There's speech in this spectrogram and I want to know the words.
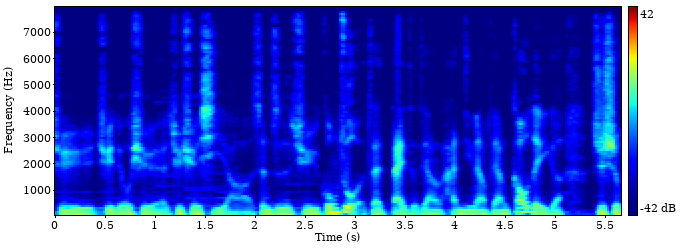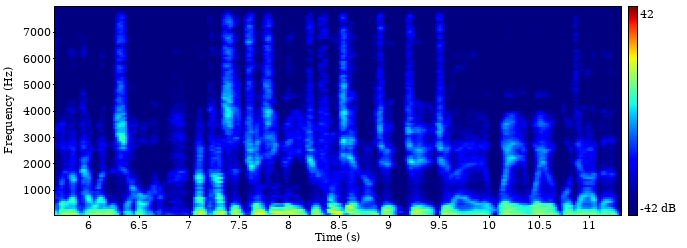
去去留学、去学习啊，甚至去工作，再带着这样含金量非常高的一个知识回到台湾的时候哈，那他是全心愿意去奉献啊，去去去来为为国家的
